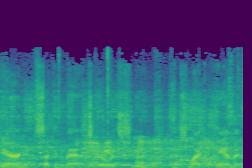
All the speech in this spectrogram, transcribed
Darin in his second match at OSU against Michael Hammond.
